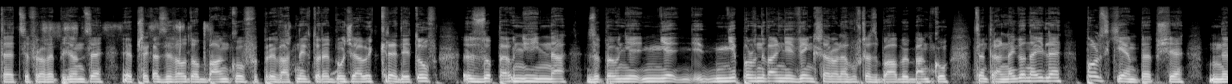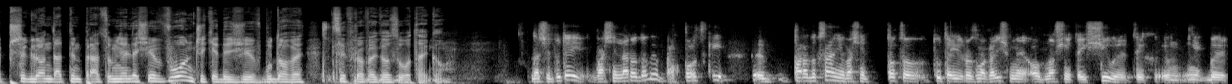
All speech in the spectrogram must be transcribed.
te cyfrowe pieniądze e, przekazywał do banków prywatnych, które by udzielały kredytów. Zupełnie inna, zupełnie nie, nieporównywalnie większa rola wówczas byłaby banku centralnego. Na ile polski MPEP się przygląda tym pracom, na ile się włączy kiedyś w budowę cyfrowego złotego? Znaczy tutaj właśnie Narodowy Bank Polski, y, paradoksalnie właśnie to, co tutaj rozmawialiśmy odnośnie tej siły tych jakby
